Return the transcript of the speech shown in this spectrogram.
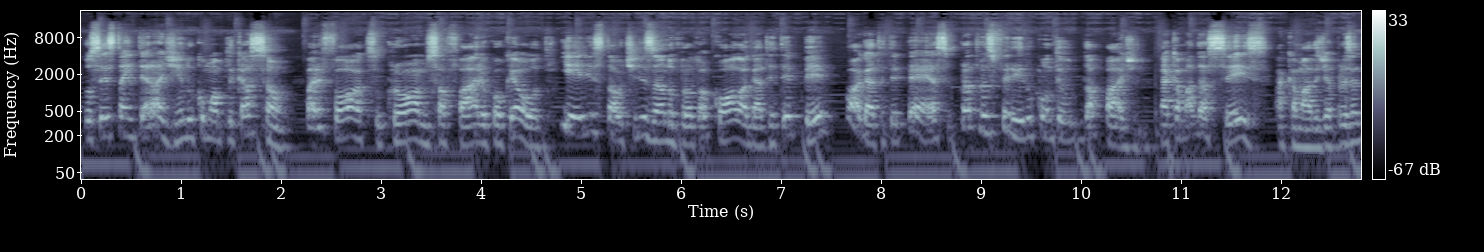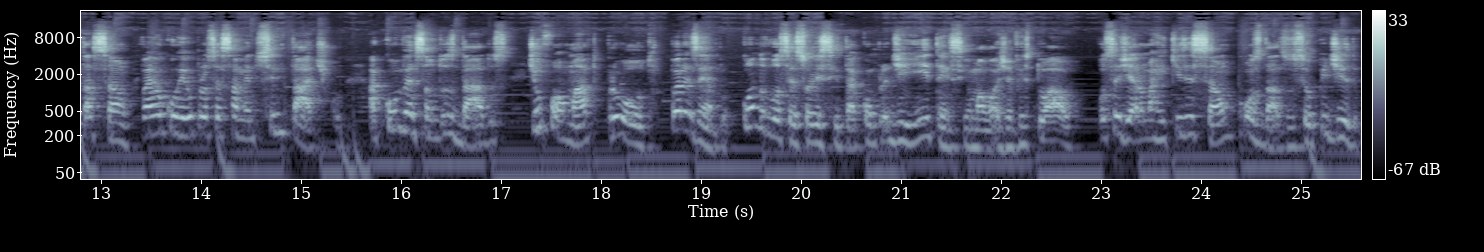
você está interagindo com uma aplicação, Firefox, Chrome, Safari ou qualquer outro, e ele está utilizando o protocolo HTTP ou HTTPS para transferir o conteúdo da página. Na camada 6, a camada de apresentação, vai ocorrer o processamento sintático, a conversão dos dados de um formato para o outro. Por exemplo, quando você solicita a compra de itens em uma loja virtual, você gera uma requisição com os dados do seu pedido.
